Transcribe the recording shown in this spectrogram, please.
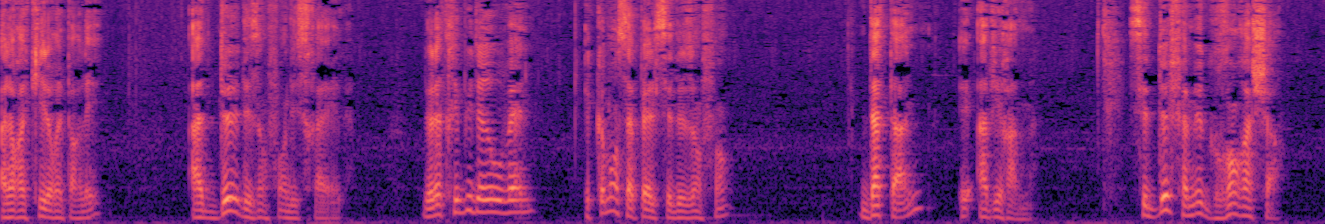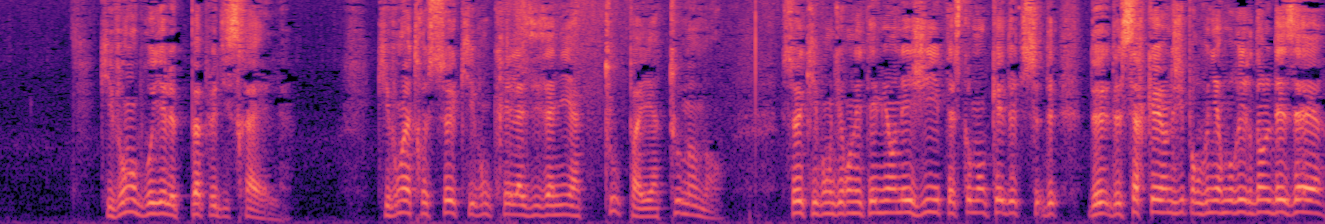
Alors à qui il aurait parlé? À deux des enfants d'Israël, de la tribu des Réhouven. Et comment s'appellent ces deux enfants? Datan et Aviram. Ces deux fameux grands rachats qui vont embrouiller le peuple d'Israël, qui vont être ceux qui vont créer la zizanie à tout pas et à tout moment. Ceux qui vont dire on était mis en Égypte, est-ce qu'on manquait de, de, cercueils en Égypte pour venir mourir dans le désert?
